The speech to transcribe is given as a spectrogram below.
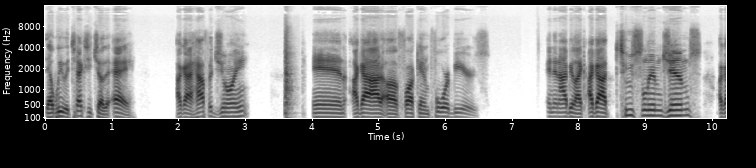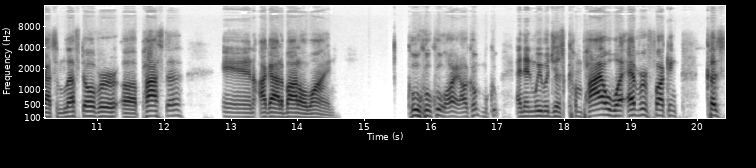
that we would text each other, hey, I got half a joint and I got uh, fucking four beers. And then I'd be like, I got two Slim Jims, I got some leftover uh, pasta, and I got a bottle of wine. Cool, cool, cool. All right, I'll come. Cool. And then we would just compile whatever fucking, because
